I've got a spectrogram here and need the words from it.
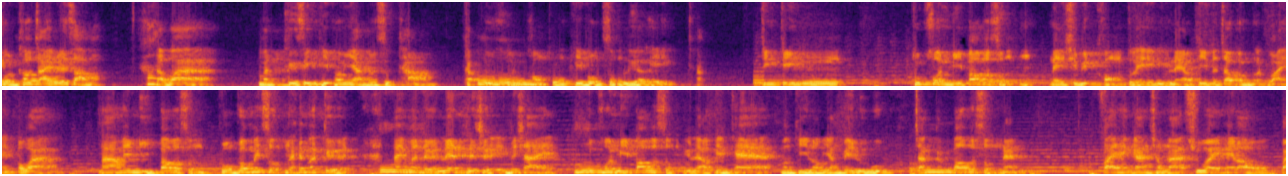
คนเข้าใจด้วยซ้ำค่ะแต่ว่ามันคือสิ่งที่พระวิญญาณบริสุทธิ์ทำ กับผู้คนอืมของพระองค์ที่พระองค์ทรงเลือกเองครับ จริงๆทุกคนมีเป้าประสงค์ในชีวิตของตัวเองอยู่แล้วที่พระเจ้ากำหนดไว้ เพราะว่าถ้าไม่มีเป้าประสงค์ผมก็ไม่สมให้มาเกิดอืมให้มาเดินเล่นเฉยๆไม่ใช่อืมทุกคนมีเป้าประสงค์อยู่แล้ว เพียงแค่บางทีเรายังไม่รู้จากกับอืมเป้าประสงค์นั้นไฟแห่งการชำระช่วยให้เราไป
